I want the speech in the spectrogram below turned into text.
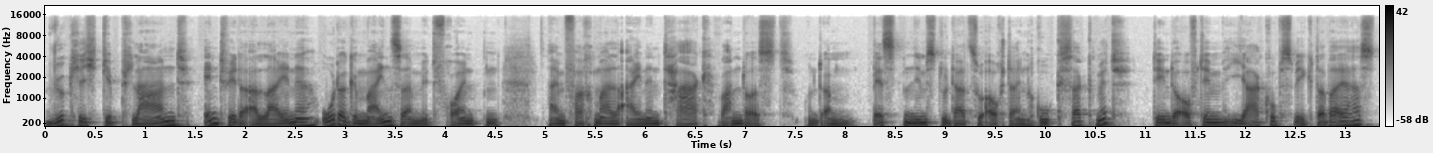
wirklich geplant, entweder alleine oder gemeinsam mit Freunden, einfach mal einen Tag wanderst. Und am besten nimmst du dazu auch deinen Rucksack mit, den du auf dem Jakobsweg dabei hast.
